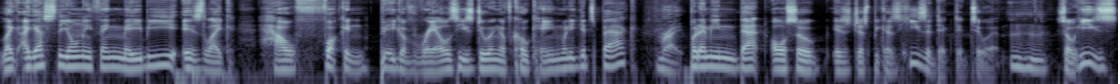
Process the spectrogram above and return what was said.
Like I guess the only thing maybe is like how fucking big of rails he's doing of cocaine when he gets back. Right. But I mean that also is just because he's addicted to it. Mm-hmm. So he's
